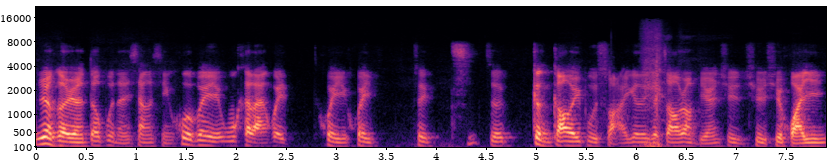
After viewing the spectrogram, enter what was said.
任何人都不能相信，会不会乌克兰会会会这这更高一步耍一个这个招，让别人去 去去怀疑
